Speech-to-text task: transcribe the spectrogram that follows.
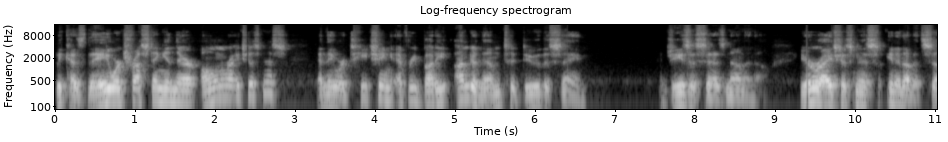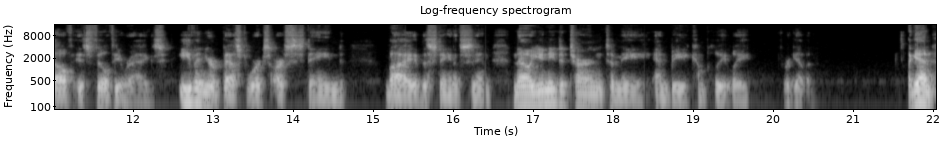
Because they were trusting in their own righteousness and they were teaching everybody under them to do the same. And Jesus says, No, no, no. Your righteousness in and of itself is filthy rags. Even your best works are stained by the stain of sin. No, you need to turn to me and be completely forgiven. Again,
